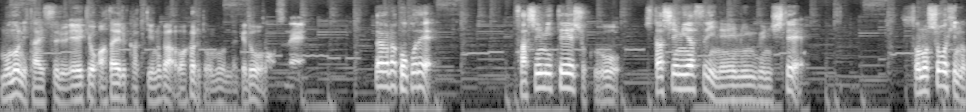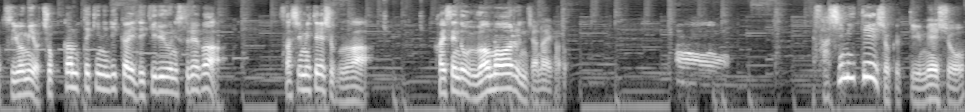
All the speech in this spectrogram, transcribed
ものに対する影響を与えるかっていうのが分かると思うんだけど、そうですね。だからここで刺身定食を親しみやすいネーミングにして、その商品の強みを直感的に理解できるようにすれば、刺身定食が海鮮丼を上回るんじゃないかと。ああ。刺身定食っていう名称、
